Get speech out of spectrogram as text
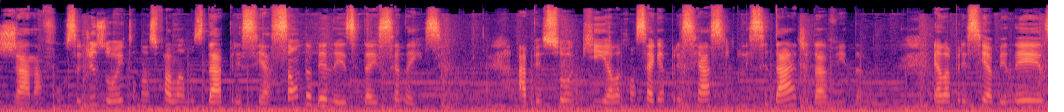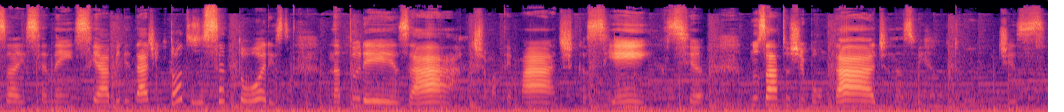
Já na força 18, nós falamos da apreciação da beleza e da excelência. A pessoa que ela consegue apreciar a simplicidade da vida. Ela aprecia a beleza, a excelência, a habilidade em todos os setores: natureza, arte, matemática, ciência, nos atos de bondade, nas virtudes.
